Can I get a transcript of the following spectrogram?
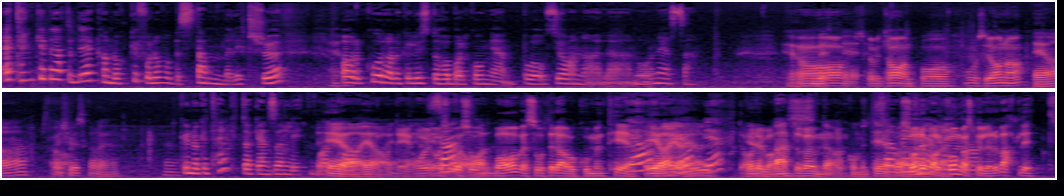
Jeg tenker det at det kan dere få lov å bestemme litt sjøl. Hvor har dere lyst til å ha balkongen? På Oceana eller Nordneset? Ja, skal vi ta den på Oceana? Ja, kanskje vi skal det. Kunne dere tenkt dere en sånn liten balkong? Ja, ja. Ja, det, og, og, og, og så bare sittet der og kommentert. Ja, Ja, ja. Ja. Det hadde vært drømmen. sånne balkonger skulle det vært litt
